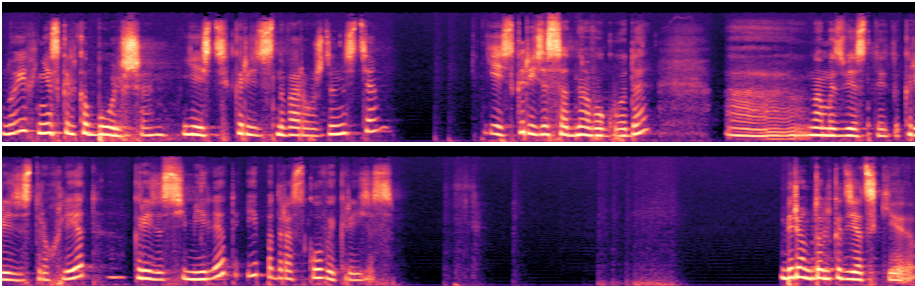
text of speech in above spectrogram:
Но их несколько больше. Есть кризис новорожденности, есть кризис одного года, а, нам известный кризис трех лет, кризис семи лет и подростковый кризис – Берем только детские.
